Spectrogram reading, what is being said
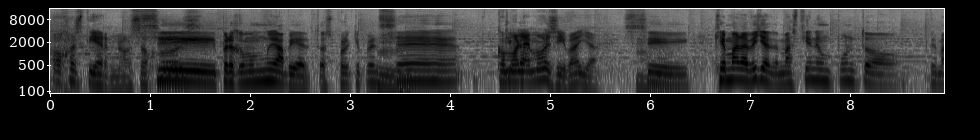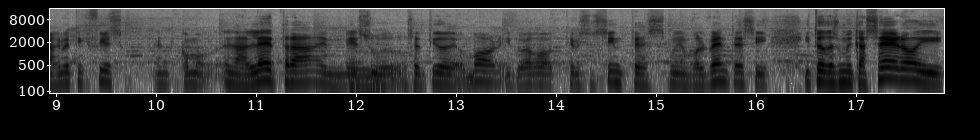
sí. Ojos tiernos, ojos... Sí, pero como muy abiertos, porque pensé... Como que- el emoji, vaya. Sí, qué maravilla. Además tiene un punto de Magnetic Fields en, como en la letra, en, en su sentido de humor, y luego tiene sus sintes muy envolventes y, y todo es muy casero y,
